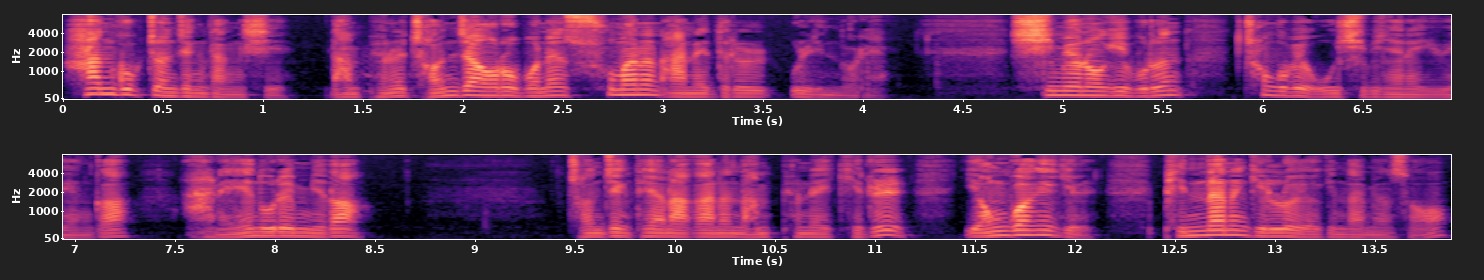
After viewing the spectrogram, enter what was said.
한국 전쟁 당시 남편을 전장으로 보낸 수많은 아내들을 울린 노래. 심연옥이 부른 1952년의 유행가 아내의 노래입니다. 전쟁터에 나가는 남편의 길을 영광의 길, 빛나는 길로 여긴다면서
